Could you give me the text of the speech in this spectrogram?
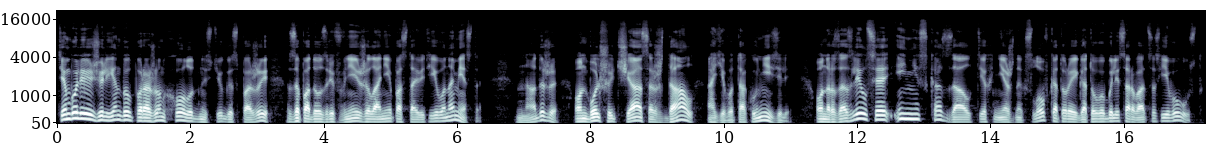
Тем более Жюльен был поражен холодностью госпожи, заподозрив в ней желание поставить его на место. Надо же, он больше часа ждал, а его так унизили. Он разозлился и не сказал тех нежных слов, которые готовы были сорваться с его уст.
